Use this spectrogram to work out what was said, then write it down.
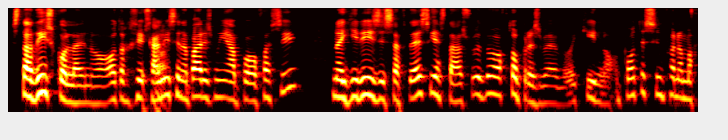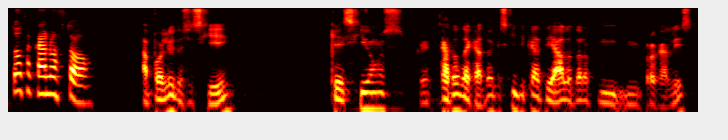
Στα δύσκολα εννοώ. Όταν καλείσαι να πάρεις μία απόφαση, να γυρίζεις αυτές για στάσου. Εδώ αυτό πρεσβεύω, εκείνο. Οπότε σύμφωνα με αυτό θα κάνω αυτό. Απολύτως ισχύει. Και ισχύει όμως 100% και ισχύει και κάτι άλλο τώρα που με προκαλείς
